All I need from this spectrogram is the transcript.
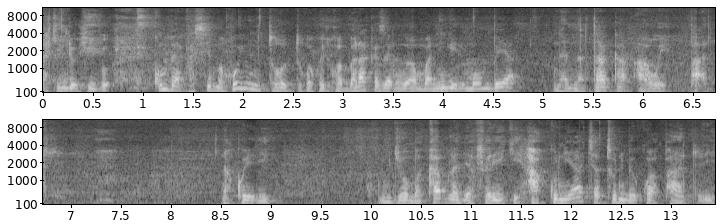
lakini ndio hivyo. Kumbe akasema huyu mtoto kwa kweli, kwa baraka za Rugambwa ningelimwombea na nataka awe padri, na kweli mjomba kabla hajafariki hakuniacha tu nimekuwa padri,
